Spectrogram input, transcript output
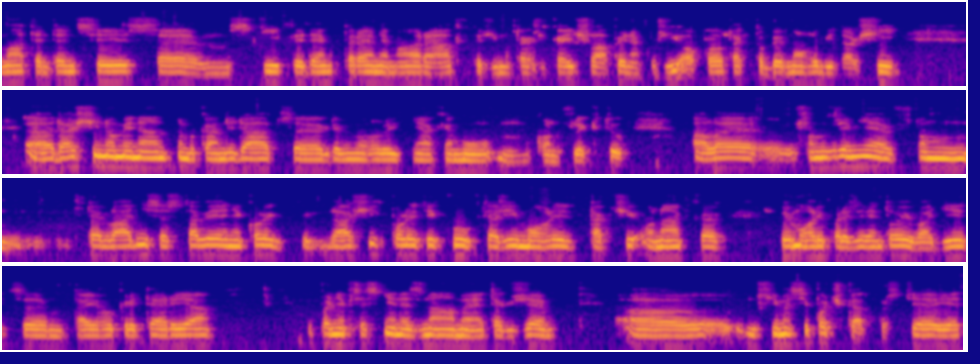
má tendenci se mstít lidem, které nemá rád, kteří mu tak říkají šlápy na kuří oko, tak to by mohl být další, eh, další nominant nebo kandidát, eh, kde by mohl být nějakému mm, konfliktu. Ale samozřejmě v, tom, v té vládní sestavě je několik dalších politiků, kteří mohli tak či onak by mohli prezidentovi vadit. Ta jeho kritéria úplně přesně neznáme, takže musíme si počkat. Prostě je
